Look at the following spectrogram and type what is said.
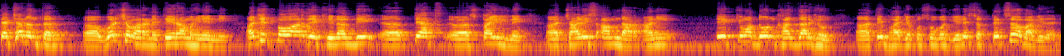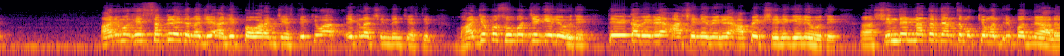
त्याच्यानंतर वर्षभराने तेरा महिन्यांनी अजित पवार देखील अगदी त्याच स्टाईलने चाळीस आमदार आणि एक किंवा दोन खासदार घेऊन ते ते भाजपसोबत गेले सत्तेत सहभागी झाले. आणि मग हे सगळे जण जे अजित पवारांचे असतील किंवा एकनाथ शिंदेचे असतील भाजप सोबत जे गेले होते ते एका वेगळ्या आशेने वेगळ्या अपेक्षेने गेले होते. शिंदेना शिंदेंना तर त्यांचं मुख्यमंत्री पद मिळालं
